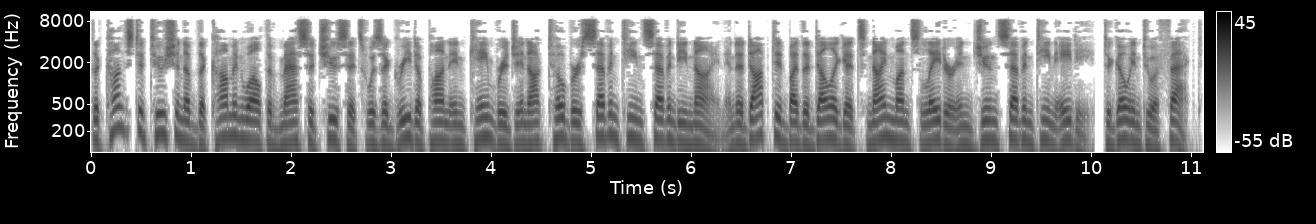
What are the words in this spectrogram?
The Constitution of the Commonwealth of Massachusetts was agreed upon in Cambridge in October 1779 and adopted by the delegates nine months later in June 1780, to go into effect,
